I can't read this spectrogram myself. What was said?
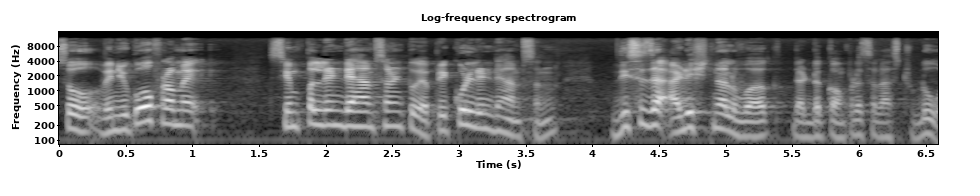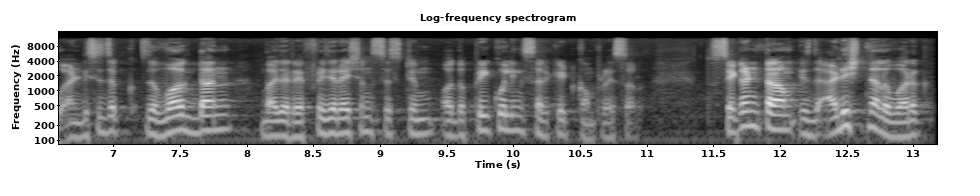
So, when you go from a simple Linde-Hampson to a pre-cooled Linde-Hampson, this is the additional work that the compressor has to do and this is the, the work done by the refrigeration system or the pre-cooling circuit compressor. The second term is the additional work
